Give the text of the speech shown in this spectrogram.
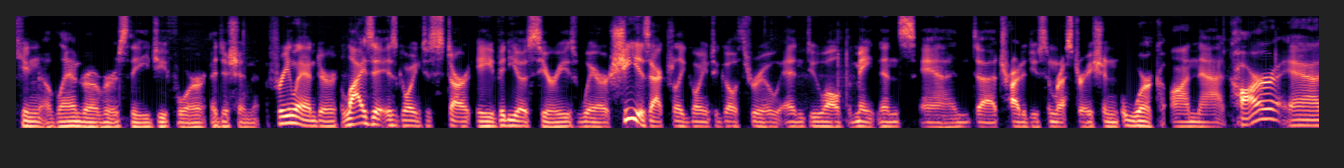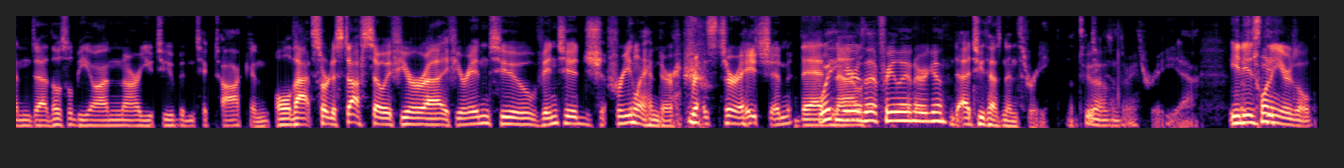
King of Land Rovers, the G4 edition Freelander. Liza is going to start a video series where she is actually going to go through and do all the maintenance and uh, try to do some restoration work on that car. And uh, those will be on our YouTube and TikTok and all that sort of stuff. So if you're uh, if you're into vintage Freelander restoration, then what year uh, is that Freelander again? Uh, 2003. 2003. yeah. It is 20 the- years old.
